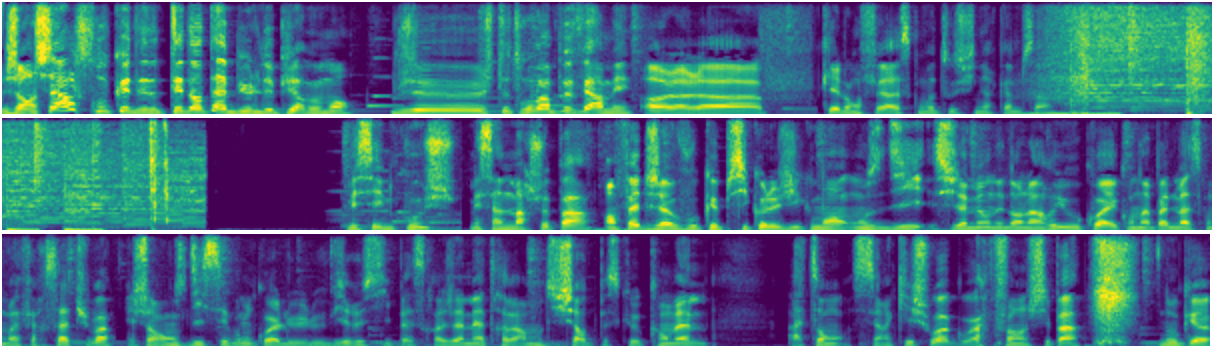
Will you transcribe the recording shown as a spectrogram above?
Jean-Charles, je trouve que t'es dans ta bulle depuis un moment. Je, je te trouve un peu fermé. Oh là là, quel enfer. Est-ce qu'on va tous finir comme ça? Mais c'est une couche, mais ça ne marche pas. En fait, j'avoue que psychologiquement, on se dit, si jamais on est dans la rue ou quoi et qu'on n'a pas de masque, on va faire ça, tu vois. Et genre, on se dit, c'est bon, quoi, le, virus, il passera jamais à travers mon t-shirt parce que quand même, attends, c'est un quechua, quoi. Enfin, je sais pas. Donc, euh,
